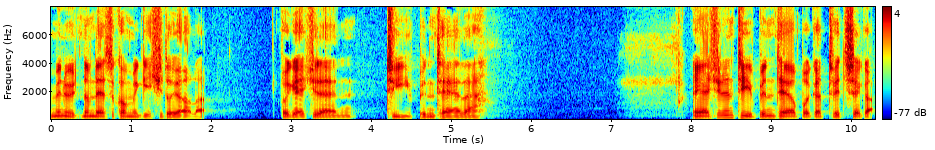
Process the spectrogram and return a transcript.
men utenom det så kommer jeg ikke til å gjøre det. For jeg er ikke den typen til det. Jeg er ikke den typen til å bruke Twitch. Jeg har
